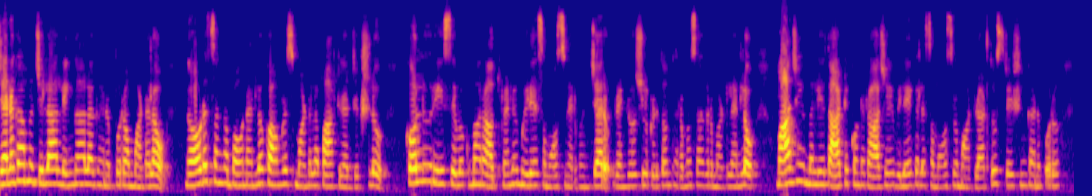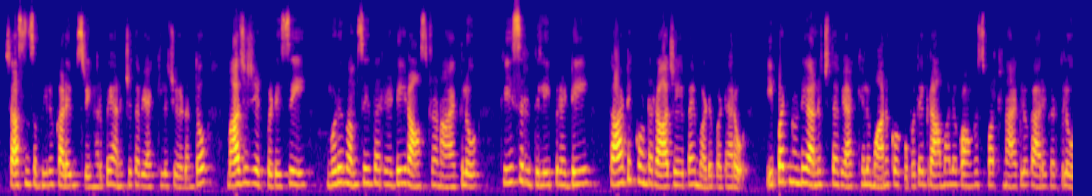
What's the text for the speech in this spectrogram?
జనగామ జిల్లా లింగాల గణపురం మండలం గౌడ సంఘ భవనంలో కాంగ్రెస్ మండల పార్టీ అధ్యక్షులు కొల్లూరి శివకుమార్ ఆధ్వర్యంలో మీడియా సమావేశం నిర్వహించారు. రెండు రోజుల క్రితం ధర్మసాగర్ మండలంలో మాజీ ఎమ్మెల్యే తాటికొండ రాజయ్య విలేకరుల సమావేశంలో మాట్లాడుతూ స్టేషన్ గణపురం శాసనసభ్యులు కడియం శ్రీహర్పై అనుచిత వ్యాఖ్యలు చేయడంతో మాజీ జడ్పీటీసీ గుడి వంశీధర్ రెడ్డి రాష్ట్ర నాయకులు కీసరి దిలీప్ రెడ్డి తాటికొండ రాజయ్యపై మండిపడ్డారు. ఇప్పటి నుండి అనుచిత వ్యాఖ్యలు మానుకోకపోతే గ్రామాల్లో కాంగ్రెస్ పార్టీ నాయకులు కార్యకర్తలు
